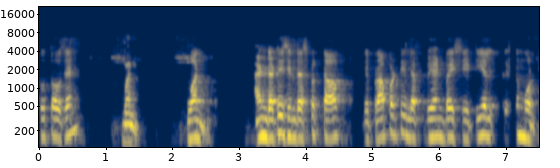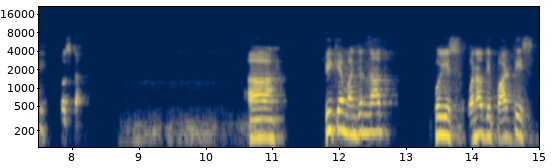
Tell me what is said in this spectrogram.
two thousand one. one. And that is in respect of the property left behind by Sri T L Krishnamurthy. Stop. Uh, P K Manjunath, who is one of the parties,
